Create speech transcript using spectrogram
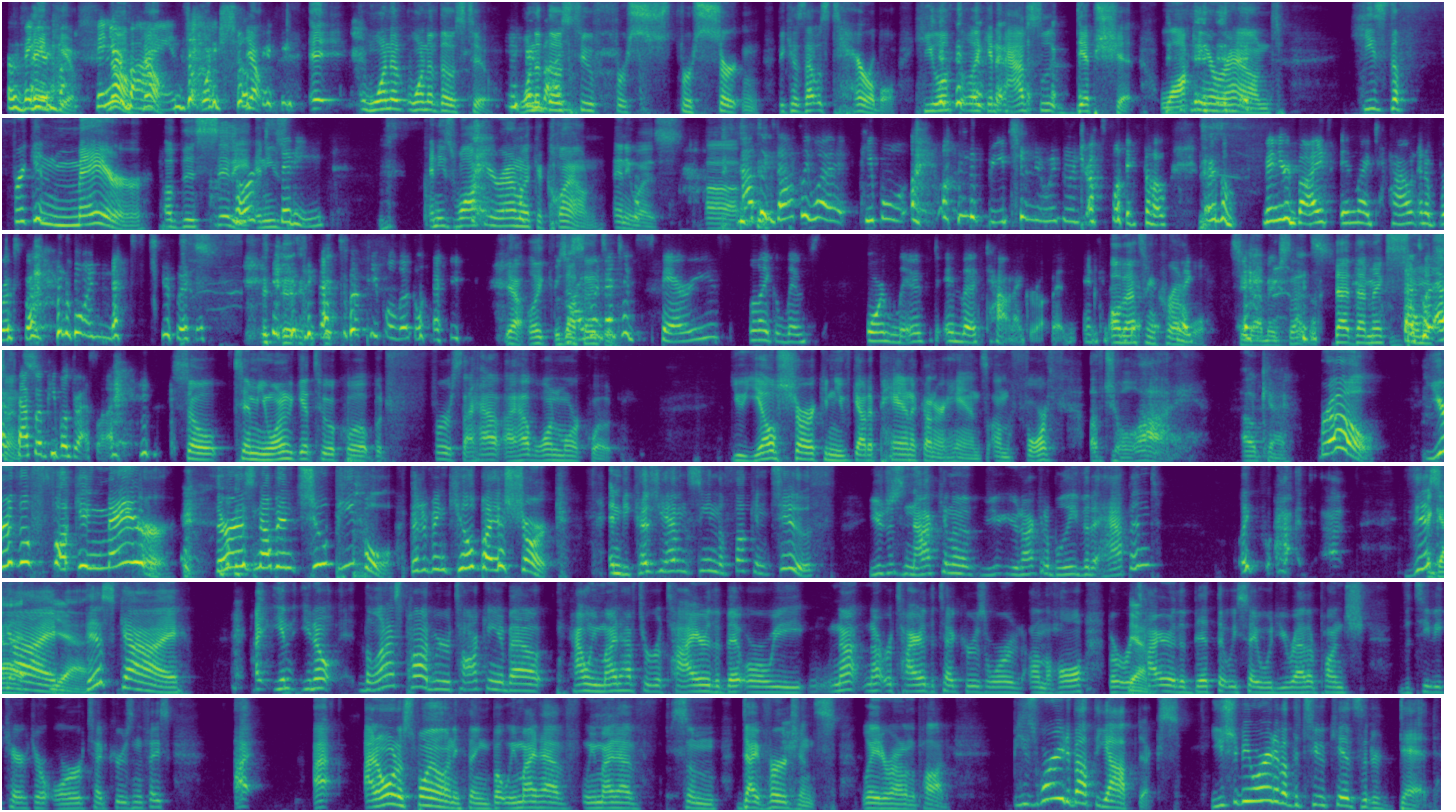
Or Vineyard, Thank you. Vineyard No, no. Vines, What- actually. yeah. It, one of one of those two. One of those two for for certain because that was terrible. He looked like an absolute dipshit walking around. He's the freaking mayor of this city, Shark and he's City. and he's walking around like a clown. Anyways, uh, That's exactly what people on the beach in New England dress like, though. There's a Vineyard Vines in my town and a Brooks Brothers one next to it. It's like, that's what people look like. yeah, like was The this- guy who authentic. invented Sperry's like lives or lived in the town I grew up in. in oh, that's Connecticut. Like, incredible. See, that makes sense. that that makes so that's much what sense. that's what people dress like. So, Tim, you wanted to get to a quote, but first, I have I have one more quote. You yell shark, and you've got a panic on our hands on the fourth of July. Okay. Bro, you're the fucking mayor. There has now been two people that have been killed by a shark. And because you haven't seen the fucking tooth, you're just not gonna you- you're not gonna believe that it happened? Like I- I- this guy, yeah. this guy, I you, you know, the last pod we were talking about how we might have to retire the bit where we not not retire the Ted Cruz award on the whole, but Yeah. retire the bit that we say, would you rather punch the TV character or Ted Cruz in the face? I I I don't want to spoil anything, but we might have we might have some divergence later on in the pod. He's worried about the optics. You should be worried about the two kids that are dead.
